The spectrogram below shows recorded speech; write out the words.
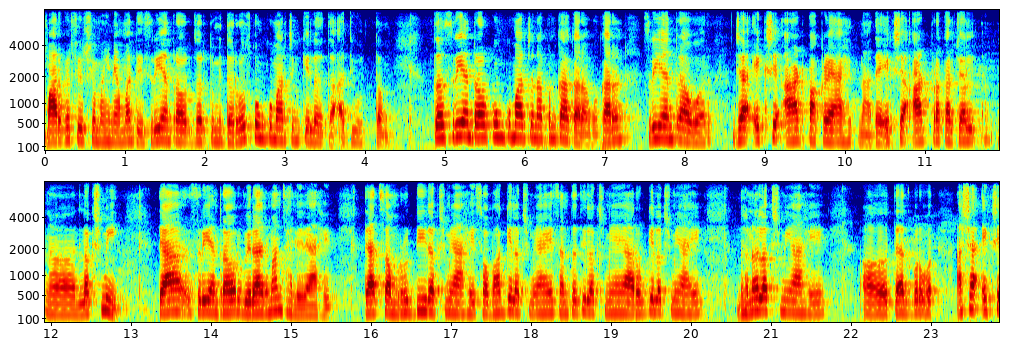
मार्गशीर्ष महिन्यामध्ये श्रीयंत्रावर जर तुम्ही दररोज कुंकुमार्चन केलं तर अतिउत्तम तर श्रीयंत्रावर कुंकुमार्चन आपण का करावं? कारण श्रीयंत्रावर ज्या एकशे आठ पाकळ्या आहेत ना त्या एकशे आठ प्रकारच्या लक्ष्मी त्या श्रीयंत्रावर विराजमान झालेल्या आहेत. त्यात समृद्धी लक्ष्मी आहे सौभाग्य लक्ष्मी आहे संतती लक्ष्मी आहे आरोग्य लक्ष्मी आहे धनलक्ष्मी आहे त्याचबरोबर अशा एकशे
